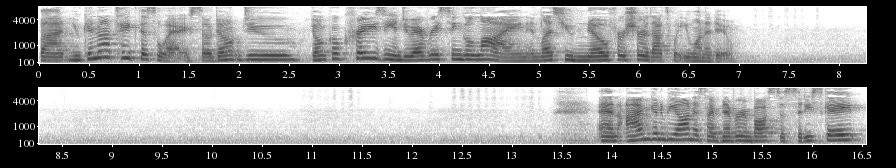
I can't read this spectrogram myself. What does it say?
But you cannot take this away. So don't do, don't go crazy and do every single line unless you know for sure that's what you want to do. And I'm going to be honest, I've never embossed a cityscape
